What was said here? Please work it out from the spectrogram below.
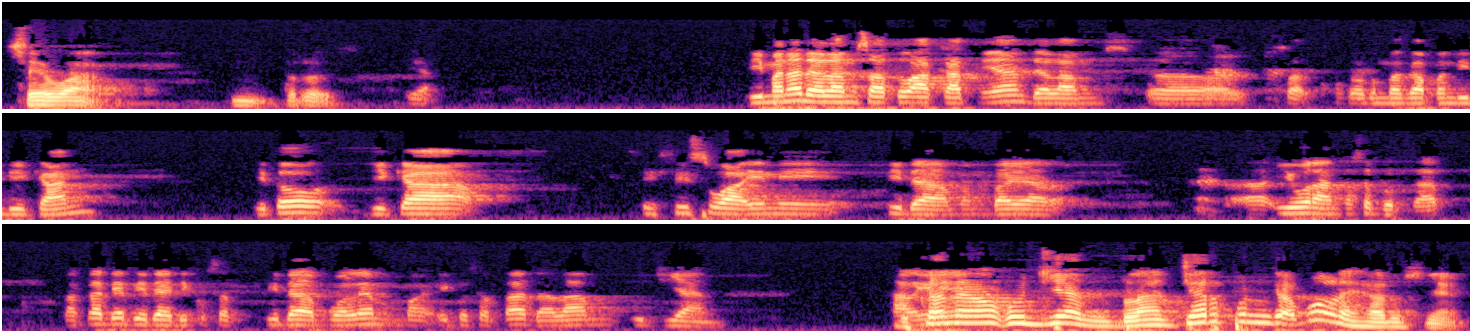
sewa. Hmm, terus ya. Di mana dalam satu akadnya dalam uh, satu lembaga pendidikan itu jika si siswa ini tidak membayar uh, iuran tersebut kan, maka dia tidak ikut, tidak boleh ikut serta dalam ujian. Hal Bukan dalam ujian, belajar pun nggak boleh harusnya.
